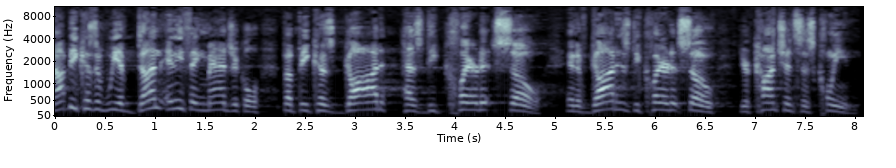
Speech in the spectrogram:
not because we have done anything magical, but because God has declared it so. And if God has declared it so, your conscience is clean.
